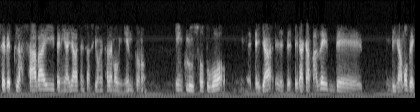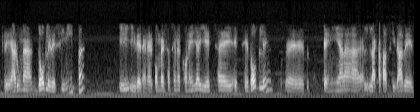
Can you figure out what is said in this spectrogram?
se desplazaba y tenía ya la sensación esa de movimiento, ¿no? Incluso tuvo, ella eh, era capaz de, digamos, de crear una doble de sí misma y, de tener conversaciones con ella y este, este doble eh, tenía la, capacidad de,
